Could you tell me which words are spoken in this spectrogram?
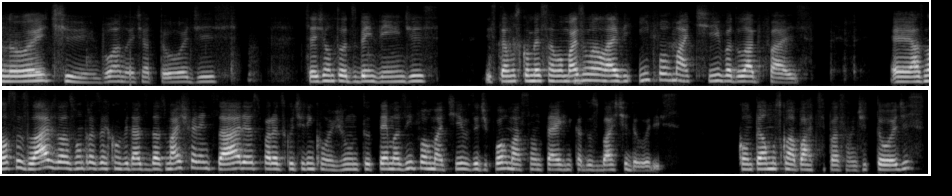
noite, boa noite a todos. Sejam todos bem-vindos. Estamos começando mais uma live informativa do LabFaz. É, as nossas lives elas vão trazer convidados das mais diferentes áreas para discutir em conjunto temas informativos e de formação técnica dos bastidores. Contamos com a participação de todos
